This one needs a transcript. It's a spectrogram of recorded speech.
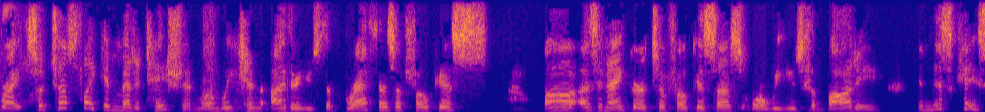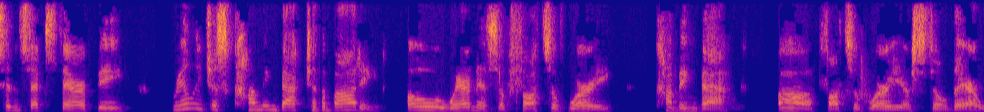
Right. So just like in meditation, when we can either use the breath as a focus, uh, as an anchor to focus us, or we use the body. In this case, in sex therapy, really just coming back to the body. Oh, awareness of thoughts of worry coming back. Uh, thoughts of worry are still there.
